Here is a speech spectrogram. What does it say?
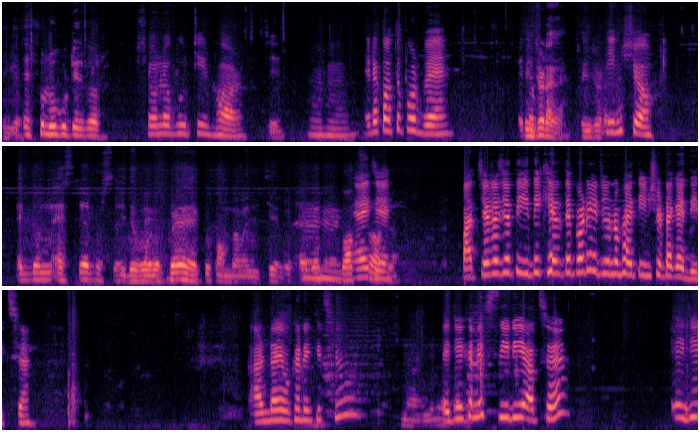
এটা ষোলো গুটির ঘর। ষোলো গুটির ঘর। জি। হুম হুম। এটা কত পড়বে? তিনশো টাকা তিনশো টাকা। তিনশো। একদম এক্সপায়ার করছে। ঈদ উপলক্ষে একটু কম দামে দিচ্ছি। এই যে। বাচ্চারা যাতে ঈদে খেলতে পারে এর জন্য ভাই তিনশো টাকায় দিচ্ছে। আর নাই ওখানে কিছু? এই যে এখানে সিডি আছে। এই যে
